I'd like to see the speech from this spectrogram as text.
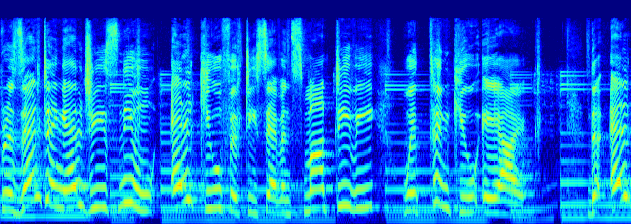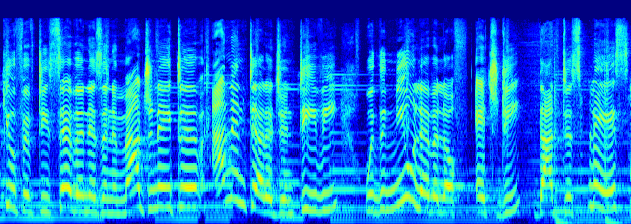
Presenting LG's new LQ57 Smart TV with ThinQ AI. The LQ57 is an imaginative and intelligent TV with a new level of HD that displays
